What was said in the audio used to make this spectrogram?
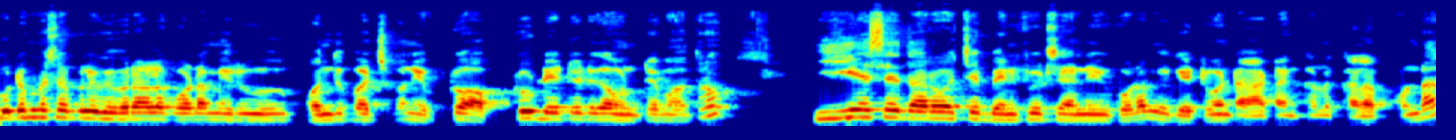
కుటుంబ సభ్యుల వివరాలు కూడా మీరు పొందుపరచుకొని ఎప్పుడు అప్ టు డేటెడ్గా ఉంటే మాత్రం ఈఎస్ఐ ద్వారా వచ్చే బెనిఫిట్స్ అనేవి కూడా మీకు ఎటువంటి ఆటంకాలు కలగకుండా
